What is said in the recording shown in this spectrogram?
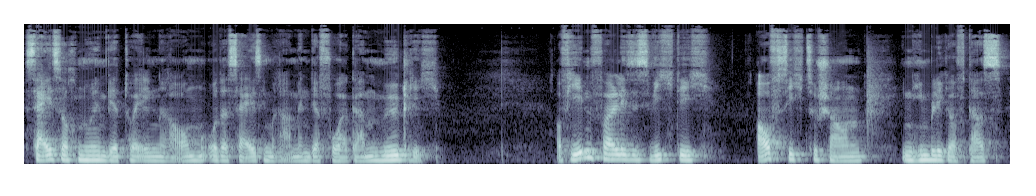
sei es auch nur im virtuellen Raum oder sei es im Rahmen der Vorgaben möglich. Auf jeden Fall ist es wichtig, auf sich zu schauen im Hinblick auf das,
